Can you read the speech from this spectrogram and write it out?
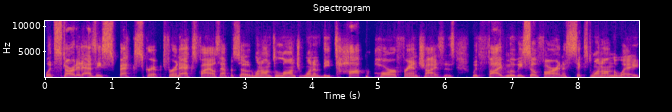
What started as a spec script for an X Files episode went on to launch one of the top horror franchises with five movies so far and a sixth one on the way.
